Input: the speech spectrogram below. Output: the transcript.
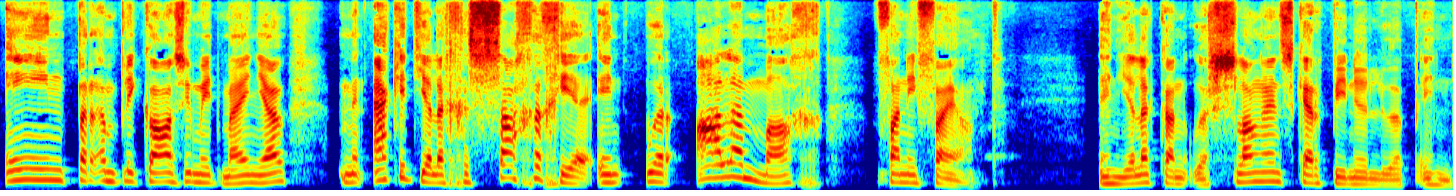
en per implikasie met my en jou, en ek het julle gesag gegee en oor alle mag van die vyand en julle kan oor slange en skorpioene loop en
